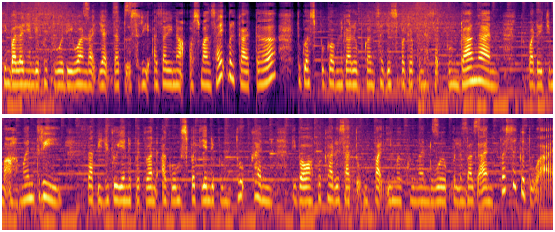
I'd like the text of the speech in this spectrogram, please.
Timbalan yang dipertua Dewan Rakyat Datuk Seri Azalina Osman Said berkata, tugas peguam negara bukan saja sebagai penasihat perundangan kepada jemaah menteri tetapi juga yang di-Pertuan Agong seperti yang diperuntukkan di bawah perkara 145-2 Perlembagaan Persekutuan.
